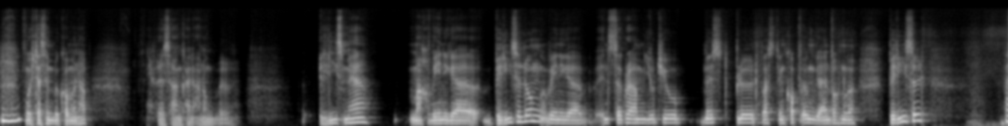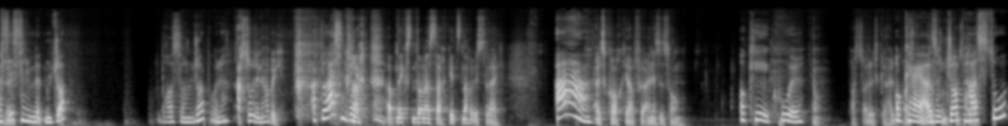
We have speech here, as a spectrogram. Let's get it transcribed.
Mhm. wo ich das hinbekommen habe. Ich würde sagen, keine Ahnung, lies mehr, mach weniger Berieselung, weniger Instagram, YouTube, Mist, blöd, was den Kopf irgendwie einfach nur berieselt. Was ist denn mit dem Job? Du brauchst doch einen Job, oder? Ach so, den habe ich. Ach, du hast einen Job. Ab nächsten Donnerstag geht's nach Österreich. Ah, Als Koch, ja, für eine Saison. okay, cool. Ja, passt alles, Gehalt passt. Okay, also Unterkunft Job hast du,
